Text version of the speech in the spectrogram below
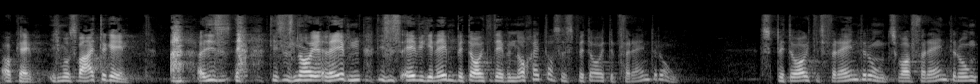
Okay, ich muss weitergehen. Also dieses, dieses neue Leben, dieses ewige Leben bedeutet eben noch etwas. Es bedeutet Veränderung. Es bedeutet Veränderung, und zwar Veränderung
